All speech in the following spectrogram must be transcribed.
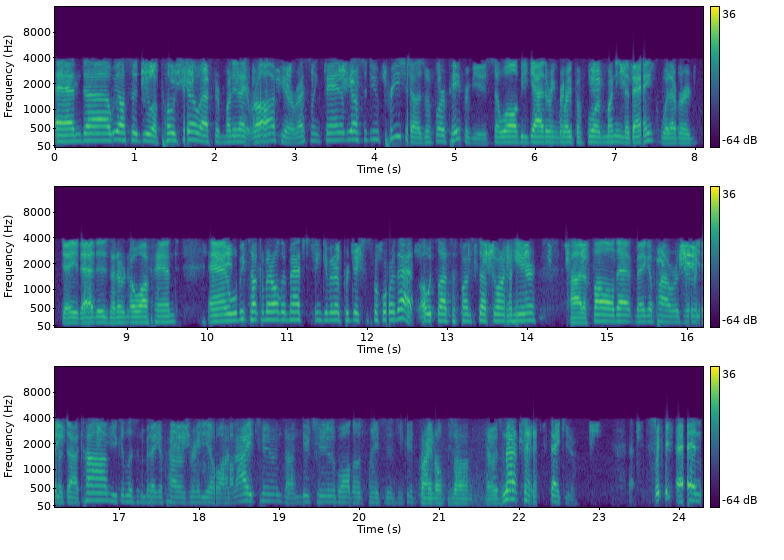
And uh, we also do a post show after Monday Night Raw if you're a wrestling fan, and we also do pre shows before pay per views. So we'll all be gathering right before Money in the Bank, whatever day that is, I don't know offhand. And we'll be talking about all the matches and giving our predictions before that. Always lots of fun stuff going on here. Uh, to follow that, megapowersradio.com. You can listen to Mega Powers Radio on iTunes, on YouTube, all those places. You can find all these on those. And that's it. Thank you. And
